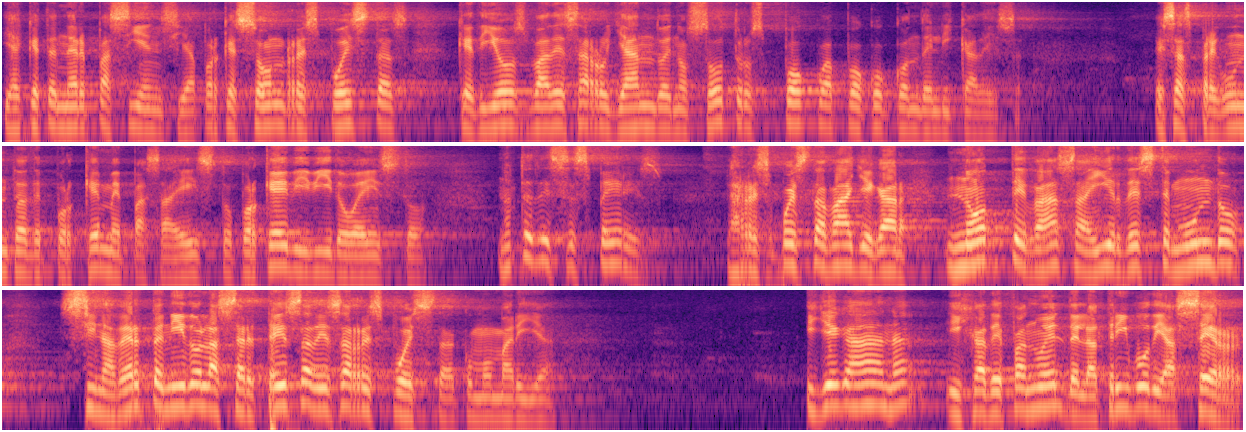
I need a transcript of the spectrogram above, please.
y hay que tener paciencia porque son respuestas que Dios va desarrollando en nosotros poco a poco con delicadeza. Esas preguntas de por qué me pasa esto, por qué he vivido esto, no te desesperes. La respuesta va a llegar. No te vas a ir de este mundo sin haber tenido la certeza de esa respuesta como María. Y llega Ana, hija de Fanuel, de la tribu de Aser.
